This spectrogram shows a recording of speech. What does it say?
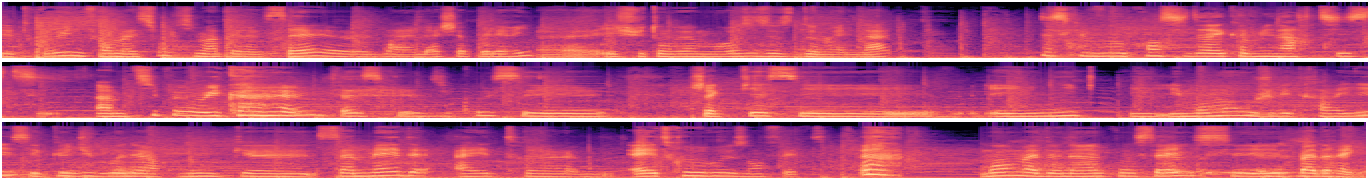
j'ai trouvé une formation qui m'intéressait, la, la, chapellerie, et je suis tombée amoureuse de ce domaine-là. Est-ce que vous vous considérez comme une artiste? Un petit peu, oui, quand même, parce que du coup, c'est chaque pièce est, unique. Et les moments où je vais travailler, c'est que du bonheur. Donc, ça m'aide à être, à être heureuse, en fait. Moi, on m'a donné un conseil, c'est pas de règles,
